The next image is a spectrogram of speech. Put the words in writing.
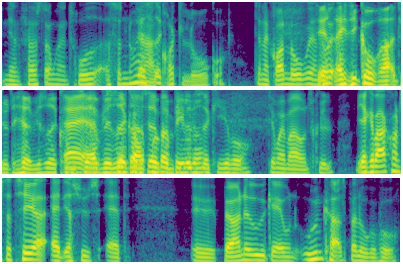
end jeg første omgang troede. Altså, nu den har jeg siddet... godt logo. Den har godt logo. Det er Nu- rigtig god radio, det her. Vi sidder og kommenterer ja, ja, billeder, der er på computeren. jeg kigger på. Det må jeg meget undskylde. Jeg kan bare konstatere, at jeg synes, at øh, børneudgaven uden Carlsberg-logo på,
